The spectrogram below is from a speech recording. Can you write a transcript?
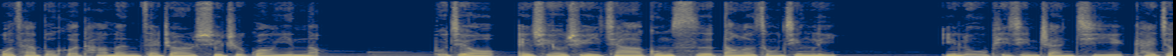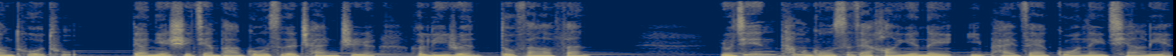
我才不和他们在这儿虚掷光阴呢。”不久，H 又去一家公司当了总经理，一路披荆斩棘，开疆拓土。两年时间，把公司的产值和利润都翻了番。如今，他们公司在行业内已排在国内前列。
